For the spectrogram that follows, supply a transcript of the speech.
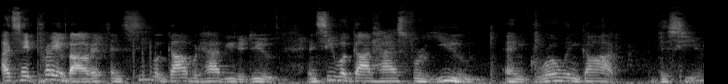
I'd say pray about it and see what God would have you to do and see what God has for you and grow in God this year.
